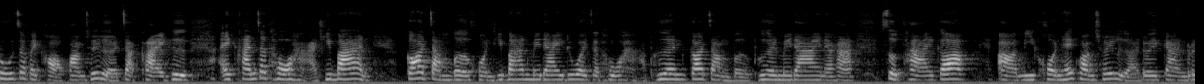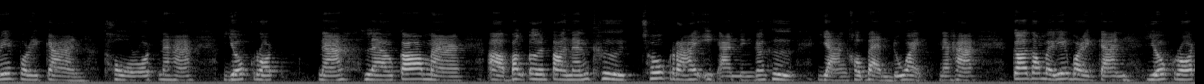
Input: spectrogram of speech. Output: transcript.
รู้จะไปขอความช่วยเหลือจากใครคือ ไอ้ครั้นจะโทรหาที่บ้าน ก็จำเบอร์คนที่บ้านไม่ได้ด้วย จะโทรหาเพื่อนก็จำเบอร์เพื่อนไม่ได้นะคะ สุดท้ายก็ มีคนให้ความช่วยเหลือโดยการเรียกบริการโทรรถนะคะยกรถนะแล้วก็มาบังเอิญตอนนั้นคือโชคร้ายอีกอันหนึ่งก็คือยางเขาแบนด้วยนะคะ ก็ต้องไปเรียกบริการยกรถ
